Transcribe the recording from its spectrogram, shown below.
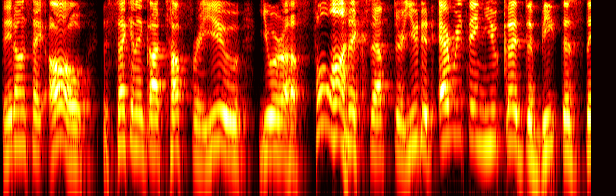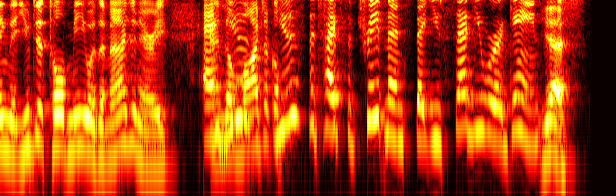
They don't say, "Oh, the second it got tough for you, you were a full-on acceptor. You did everything you could to beat this thing that you just told me was imaginary." And, the use, logical, use the types of treatments that you said you were against. yes,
